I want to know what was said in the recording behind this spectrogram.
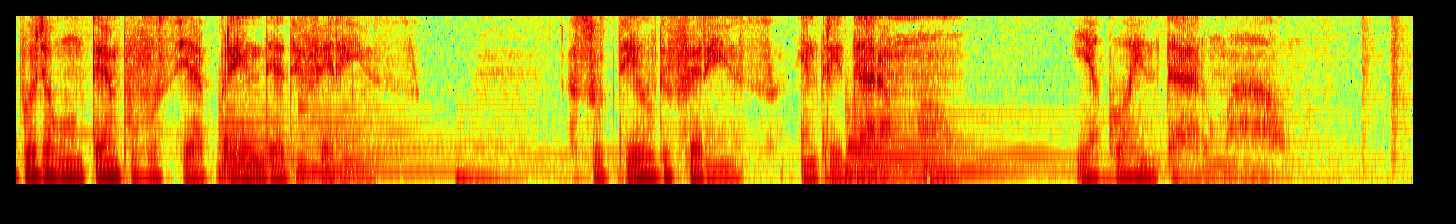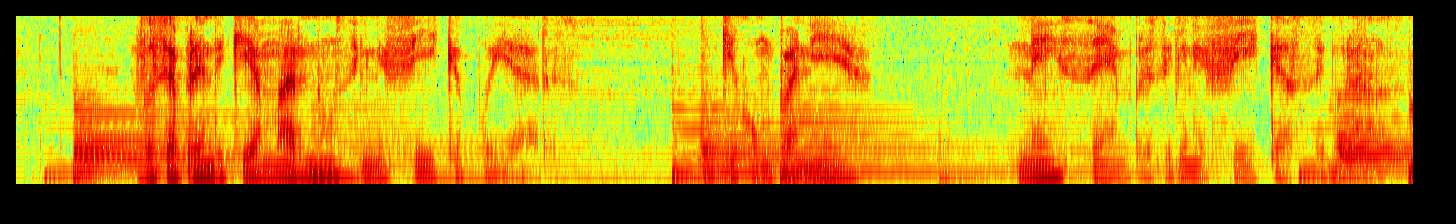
Depois de algum tempo, você aprende a diferença, a sutil diferença entre dar a mão e acorrentar uma alma. Você aprende que amar não significa apoiar-se, que companhia nem sempre significa segurança.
